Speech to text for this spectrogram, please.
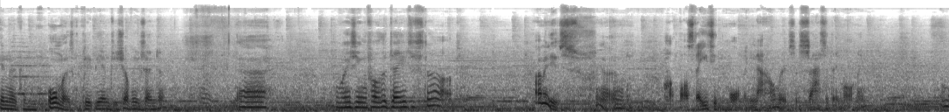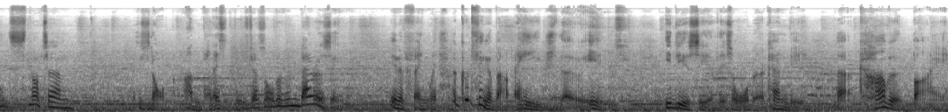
in a com- almost completely empty shopping centre. Uh, waiting for the day to start. I mean, it's, you know, half past eight in the morning now, but it's a Saturday morning. It's not, um, it's not unpleasant, it's just sort of embarrassing in a faint way. A good thing about age, though, is idiocy of this order can be uh, covered by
